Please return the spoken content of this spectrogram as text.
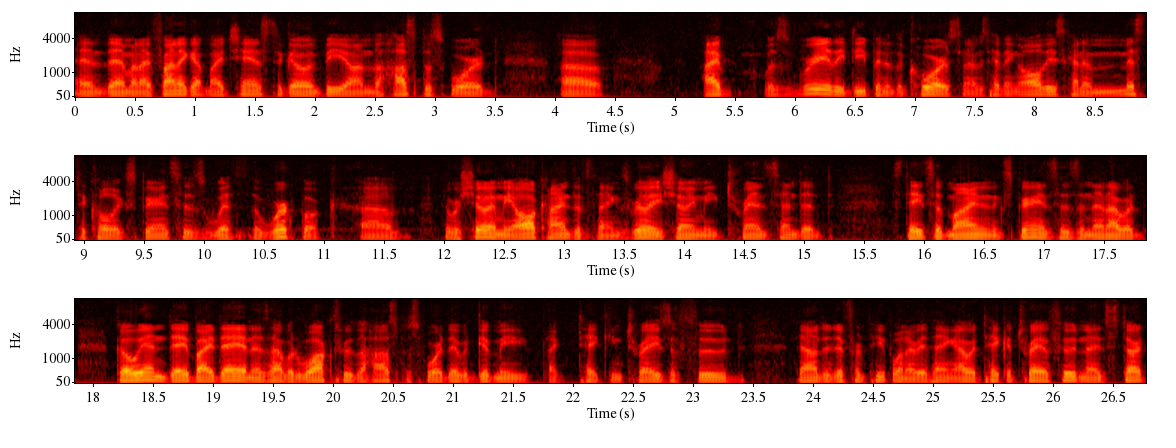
and then when I finally got my chance to go and be on the hospice ward, uh, I was really deep into the course, and I was having all these kind of mystical experiences with the workbook uh, that were showing me all kinds of things, really showing me transcendent states of mind and experiences, and then I would go in day by day, and as I would walk through the hospice ward, they would give me like taking trays of food down to different people and everything. I would take a tray of food and I'd start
